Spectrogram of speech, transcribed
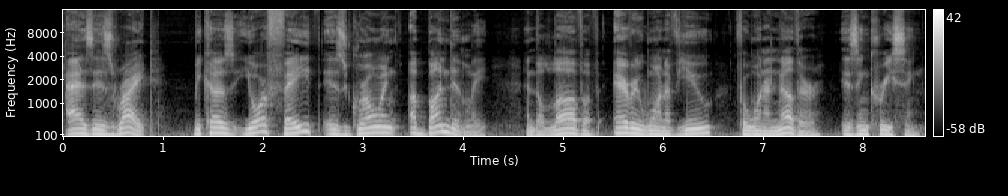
as is right, because your faith is growing abundantly, and the love of every one of you for one another is increasing.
